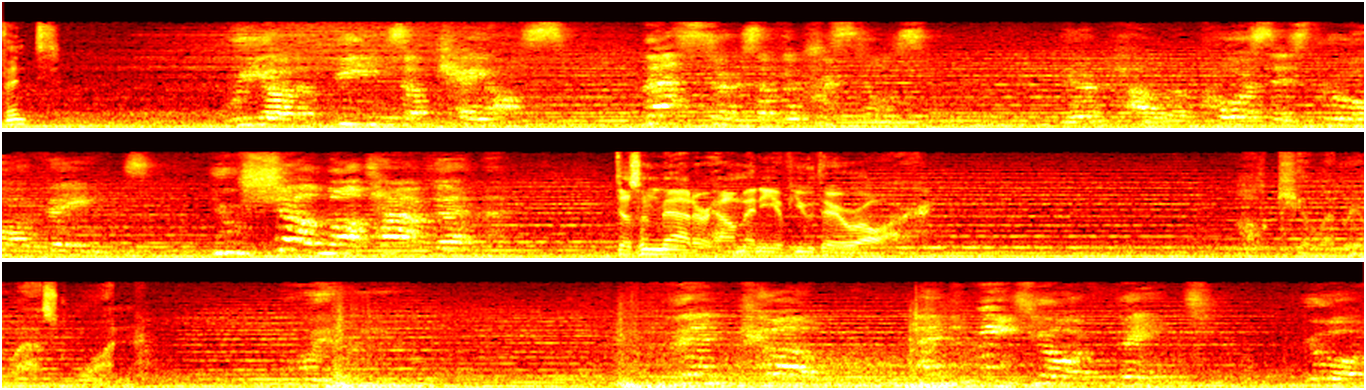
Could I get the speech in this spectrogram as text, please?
Servant? We are the beings of chaos. Masters of the crystals. Their power courses through our veins. You shall not have them. Doesn't matter how many of you there are. I'll kill every last one. Then come and meet your fate. Your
